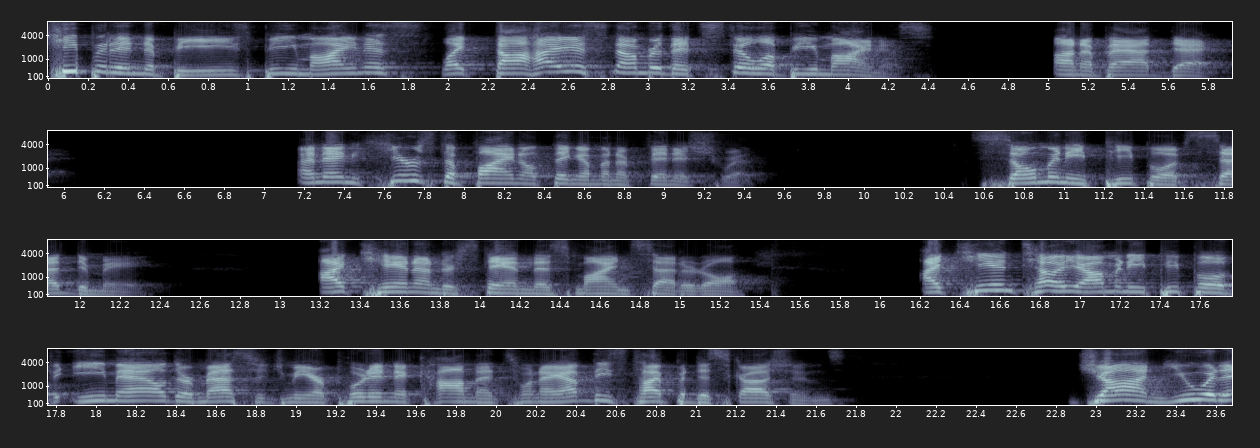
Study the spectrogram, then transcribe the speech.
Keep it into B's, B minus, like the highest number that's still a B minus on a bad day. And then here's the final thing I'm going to finish with. So many people have said to me, I can't understand this mindset at all. I can't tell you how many people have emailed or messaged me or put in the comments when I have these type of discussions. John, you would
